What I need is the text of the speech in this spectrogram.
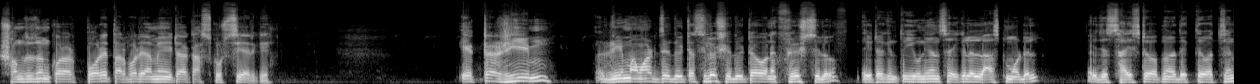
সংযোজন করার পরে তারপরে আমি এটা কাজ করছি আর কি। একটা রিম রিম আমার যে দুইটা ছিল, সে দুইটাও অনেক ফ্রেশ ছিল। এটা কিন্তু ইউনিয়ন সাইকেলের লাস্ট মডেল এই যে সাইজটাও আপনারা দেখতে পাচ্ছেন।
